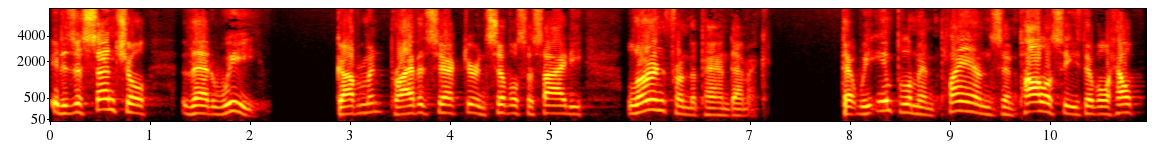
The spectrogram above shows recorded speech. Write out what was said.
It is essential that we, government, private sector, and civil society, learn from the pandemic, that we implement plans and policies that will help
